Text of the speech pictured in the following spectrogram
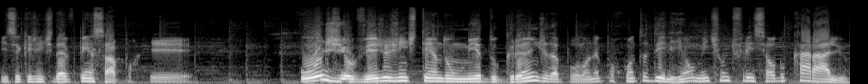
Isso é que a gente deve pensar, porque hoje eu vejo a gente tendo um medo grande da Polônia por conta dele. Realmente é um diferencial do caralho.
